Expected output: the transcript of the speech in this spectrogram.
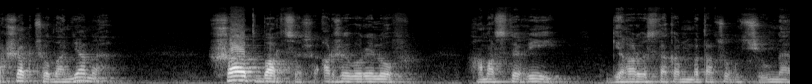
Արշակ Չոբանյանը շատ բարձր արժևորելով համաստեղի գեղարվեստական մտածողությունը,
